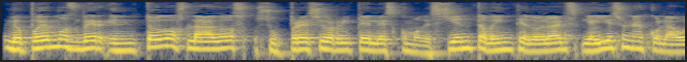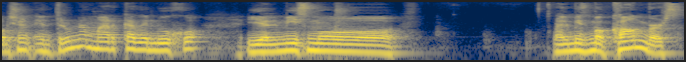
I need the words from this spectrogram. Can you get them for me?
lo podemos ver en todos lados. Su precio retail es como de 120 dólares. Y ahí es una colaboración entre una marca de lujo y el mismo, el mismo Converse.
